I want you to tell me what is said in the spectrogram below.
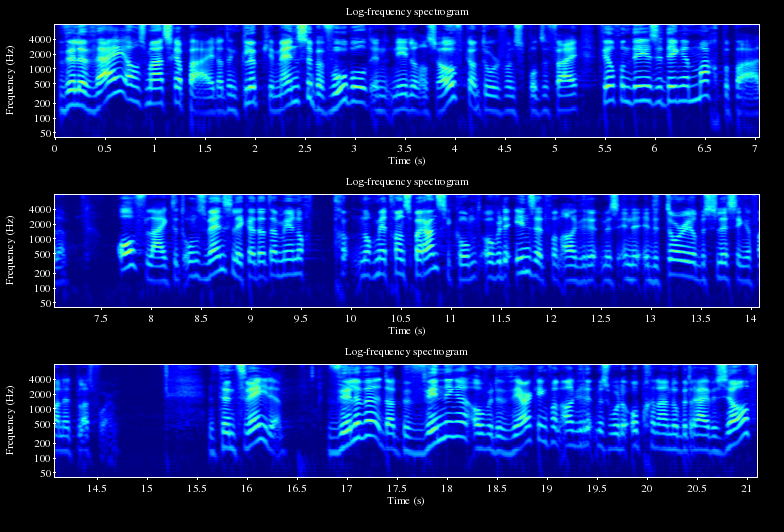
willen wij als maatschappij dat een clubje mensen, bijvoorbeeld in het Nederlandse hoofdkantoor van Spotify, veel van deze dingen mag bepalen? Of lijkt het ons wenselijker dat er meer nog, nog meer transparantie komt over de inzet van algoritmes in de editorial beslissingen van het platform? En ten tweede, willen we dat bevindingen over de werking van algoritmes worden opgedaan door bedrijven zelf?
